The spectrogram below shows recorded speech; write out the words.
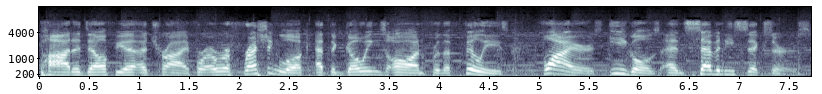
Podadelphia a try for a refreshing look at the goings on for the Phillies, Flyers, Eagles, and 76ers.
